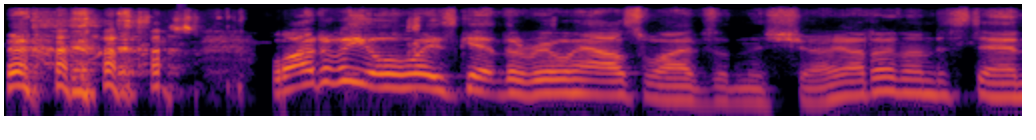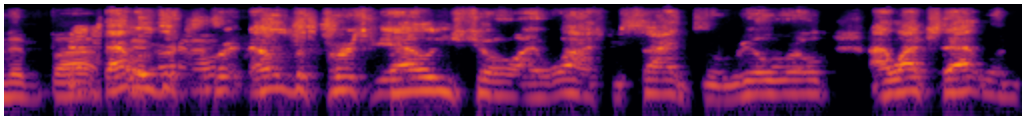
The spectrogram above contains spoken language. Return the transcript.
Why do we always get the Real Housewives on this show? I don't understand it, but that, that was the that was the first reality show I watched besides the Real World. I watched that one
